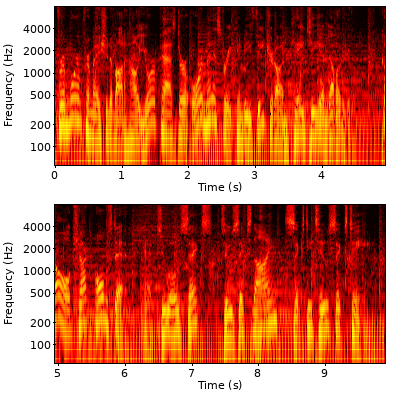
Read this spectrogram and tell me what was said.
For more information about how your pastor or ministry can be featured on KGNW, call Chuck Olmstead at 206 269 6216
